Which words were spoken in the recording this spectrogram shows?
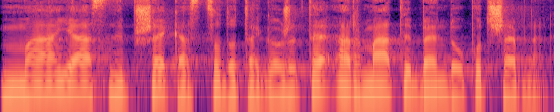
ma jasny przekaz co do tego, że te armaty będą potrzebne.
